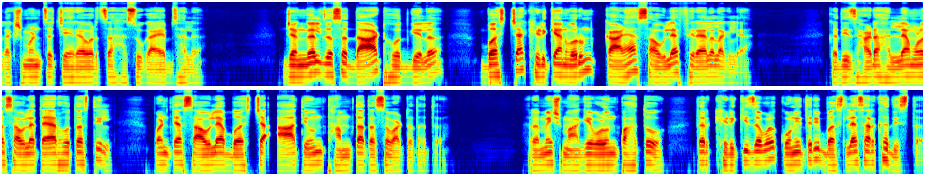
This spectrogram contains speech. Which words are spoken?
लक्ष्मणचं चेहऱ्यावरचं हसू गायब झालं. जंगल जसं दाट होत गेलं बसच्या खिडक्यांवरून काळ्या सावल्या फिरायला लागल्या. कधी झाडं हल्ल्यामुळं सावल्या तयार होत असतील पण त्या सावल्या बसच्या आत येऊन थांबतात असं वाटत होतं. रमेश मागे वळून पाहतो तर खिडकीजवळ कोणीतरी बसल्यासारखं दिसतं.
